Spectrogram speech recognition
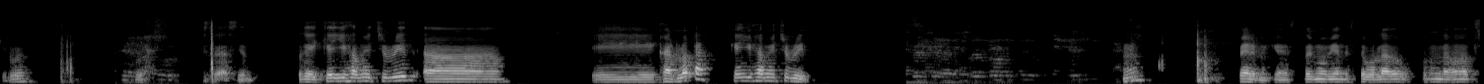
Quiero ver. Uf, ¿qué estoy haciendo? Okay, can you help me to read? Uh, eh, Carlota, can you help me to read? ¿Mm? Espérame, que estoy moviendo este volado por un lado a otro.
